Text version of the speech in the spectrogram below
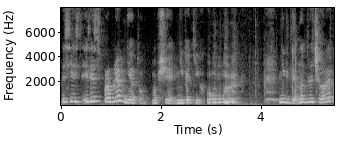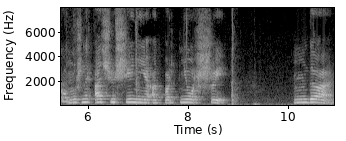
Здесь есть, здесь проблем нету вообще никаких. Нигде. Но для человека нужны ощущения от партнерши. Да,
